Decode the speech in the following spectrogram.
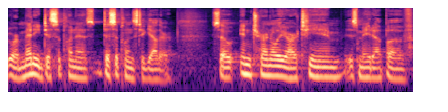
or many disciplines, disciplines together. So internally, our team is made up of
